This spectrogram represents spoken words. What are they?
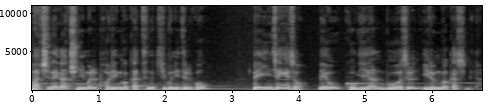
마치 내가 주님을 버린 것 같은 기분이 들고 내 인생에서 매우 고귀한 무엇을 잃은 것 같습니다.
